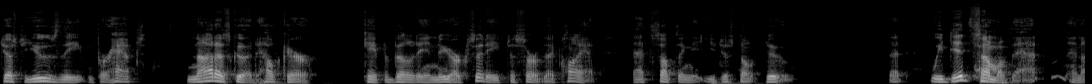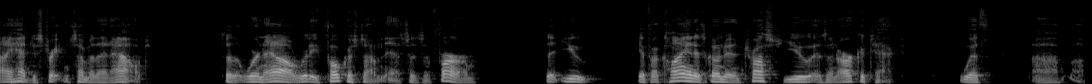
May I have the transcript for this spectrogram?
just use the perhaps not as good healthcare capability in New York City to serve that client. That's something that you just don't do. That we did some of that, and I had to straighten some of that out so that we're now really focused on this as a firm that you if a client is going to entrust you as an architect with uh, a, a,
